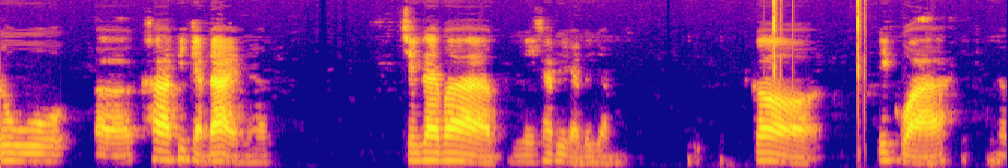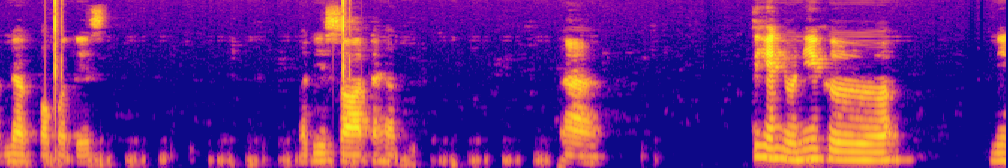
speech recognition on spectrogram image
ดูค่าพิกัดได้นะครับ เช็คได้ว่ามีค่าพิกัดหรือยัง ก็คลิกขวาเลือก properties มาที่ source นะครับ อ่า ที่เห็นอยู่นี่คือนี่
